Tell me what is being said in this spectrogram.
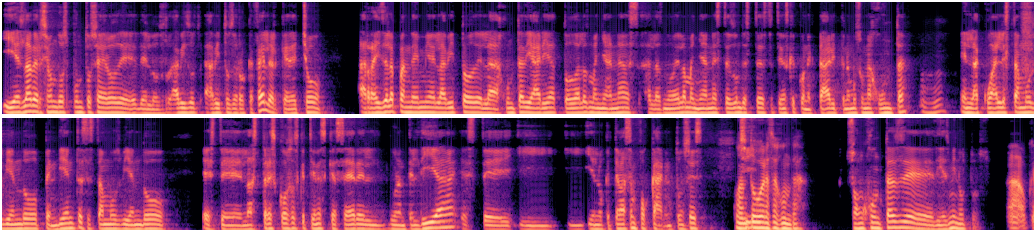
Y es la versión 2.0 de, de, los hábitos, hábitos de Rockefeller, que de hecho a raíz de la pandemia, el hábito de la junta diaria, todas las mañanas a las nueve de la mañana, estés donde estés, te tienes que conectar y tenemos una junta en la cual estamos viendo pendientes, estamos viendo este, las tres cosas que tienes que hacer el, durante el día este, y, en lo que te vas a enfocar. Entonces, ¿cuánto dura esa junta? Son juntas de 10 minutos. Ah, ok.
